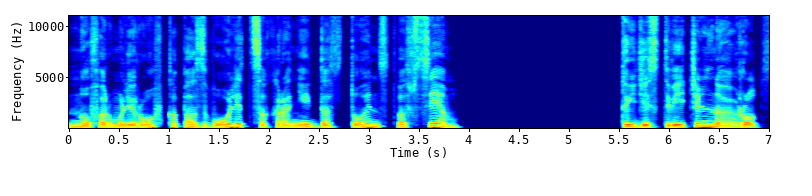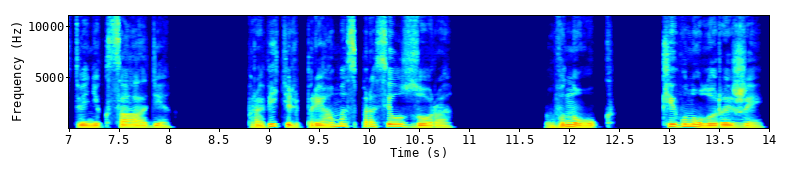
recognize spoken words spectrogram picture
но формулировка позволит сохранить достоинство всем. «Ты действительно родственник Саади?» Правитель прямо спросил Зора. «Внук», — кивнул Рыжий.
